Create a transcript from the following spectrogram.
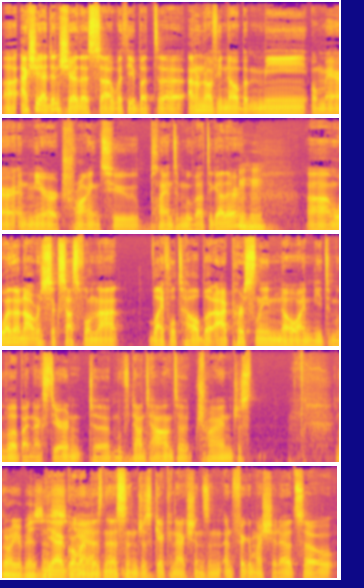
uh, actually, I didn't share this uh, with you, but uh, I don't know if you know, but me, Omer, and Mir are trying to plan to move out together. hmm Um, whether or not we're successful in that, life will tell. But I personally know I need to move up by next year and to move downtown to try and just Grow your business. yeah grow my business and just get connections and, and figure my shit out. So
